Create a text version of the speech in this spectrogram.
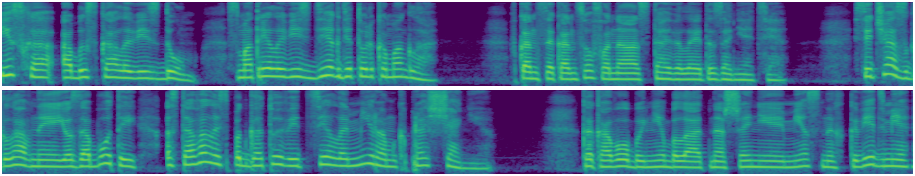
Исха обыскала весь дом, смотрела везде, где только могла. В конце концов она оставила это занятие. Сейчас главной ее заботой оставалось подготовить тело миром к прощанию. Каково бы ни было отношение местных к ведьме,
